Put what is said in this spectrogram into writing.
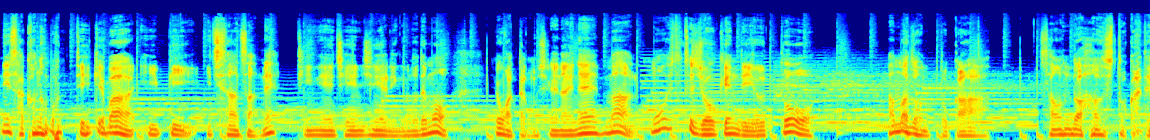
に遡っていけば EP133 ね、ティーネージエンジニアリングのでも良かったかもしれないね。まあ、もう一つ条件で言うと、Amazon とかサウンドハウスとかで、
